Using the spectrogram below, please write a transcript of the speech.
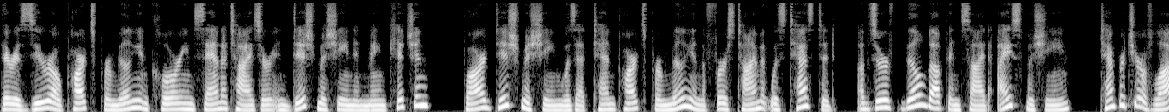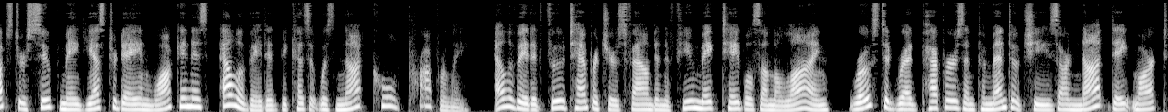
There is 0 parts per million chlorine sanitizer in dish machine in main kitchen. Bar dish machine was at 10 parts per million the first time it was tested. Observed buildup inside ice machine. Temperature of lobster soup made yesterday in walk in is elevated because it was not cooled properly. Elevated food temperatures found in a few make tables on the line. Roasted red peppers and pimento cheese are not date marked.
